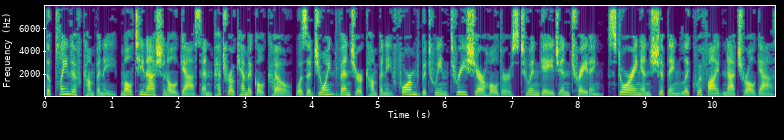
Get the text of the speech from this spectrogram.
The plaintiff company Multinational Gas and Petrochemical Co. was a joint venture company formed between three shareholders to engage in trading, storing and shipping liquefied natural gas.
